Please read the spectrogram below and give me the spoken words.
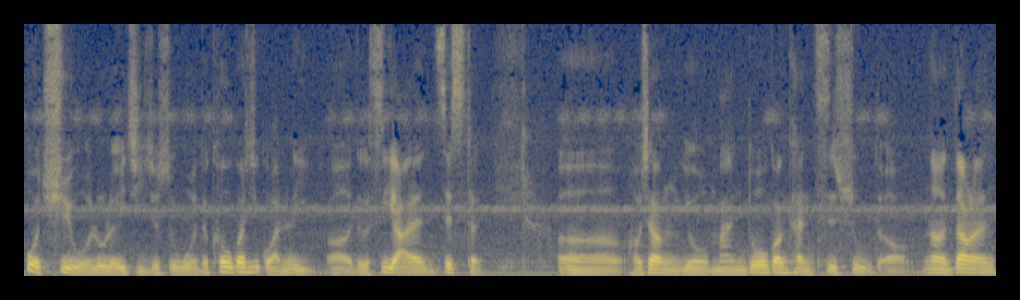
过去我录了一集，就是我的客户关系管理呃这个 CRM system。呃，好像有蛮多观看次数的哦。那当然，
